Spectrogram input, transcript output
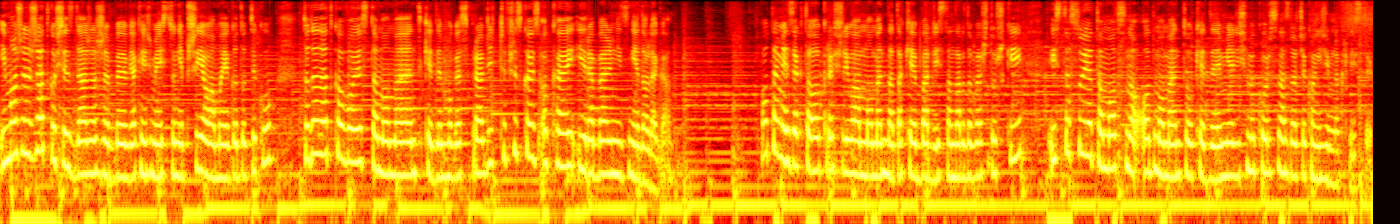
I może rzadko się zdarza, żeby w jakimś miejscu nie przyjęła mojego dotyku, to dodatkowo jest to moment, kiedy mogę sprawdzić, czy wszystko jest ok i rebel nic nie dolega. Potem jest, jak to określiłam, moment na takie bardziej standardowe sztuczki i stosuję to mocno od momentu, kiedy mieliśmy kurs na zlocie koni zimnokrwistych.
